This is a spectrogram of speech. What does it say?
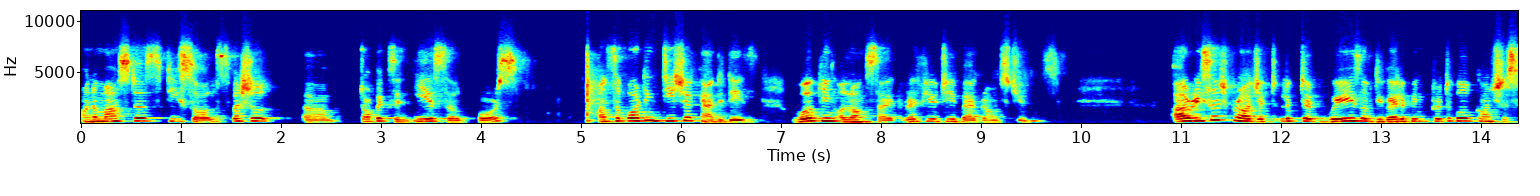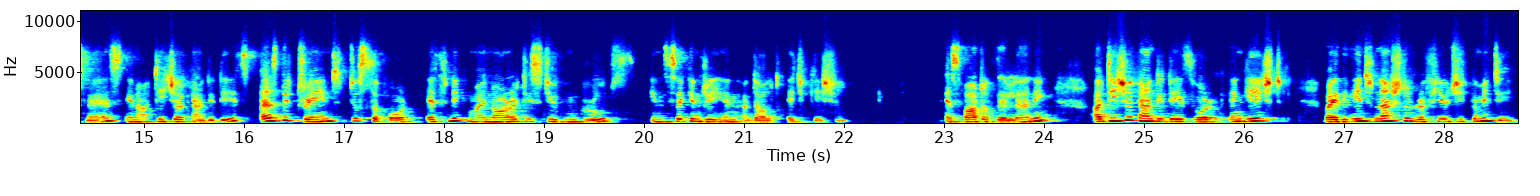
on a master's TESOL special um, topics in ESL course on supporting teacher candidates working alongside refugee background students. Our research project looked at ways of developing critical consciousness in our teacher candidates as they trained to support ethnic minority student groups in secondary and adult education. As part of their learning, our teacher candidates were engaged by the International Refugee Committee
